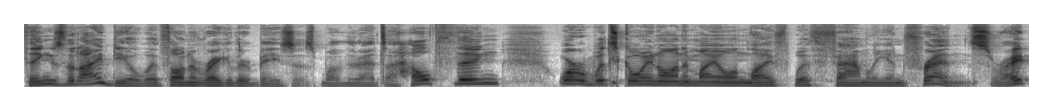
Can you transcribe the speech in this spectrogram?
things that I deal with on a regular basis, whether that's a health thing or what's going on in my own life with family and friends, right?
